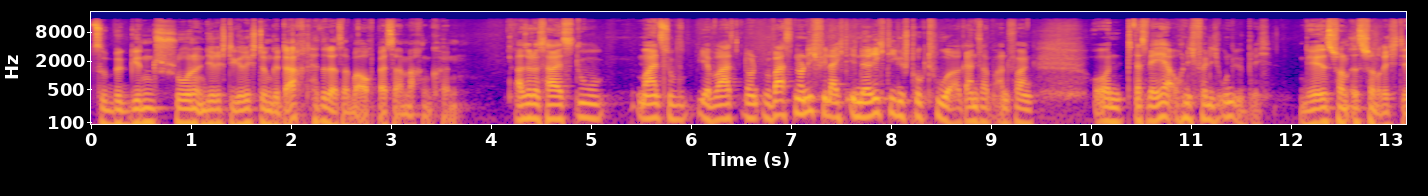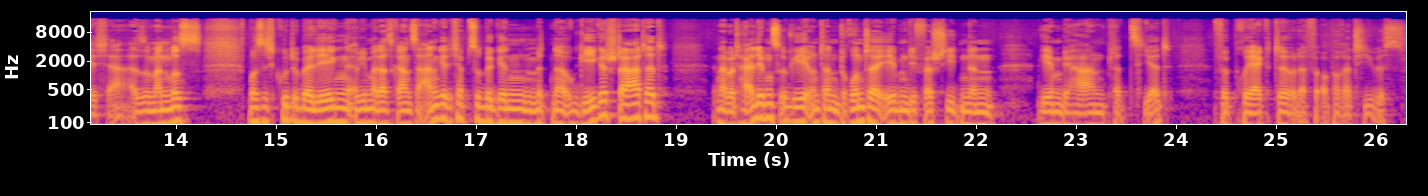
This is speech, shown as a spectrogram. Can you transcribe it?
zu Beginn schon in die richtige Richtung gedacht, hätte das aber auch besser machen können. Also das heißt, du meinst du, ihr wart, du warst noch nicht vielleicht in der richtigen Struktur ganz am Anfang. Und das wäre ja auch nicht völlig unüblich. Nee, ist schon, ist schon richtig, ja. Also man muss, muss sich gut überlegen, wie man das Ganze angeht. Ich habe zu Beginn mit einer UG gestartet, einer Beteiligungs-UG und dann drunter eben die verschiedenen GmbH platziert für Projekte oder für Operatives.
